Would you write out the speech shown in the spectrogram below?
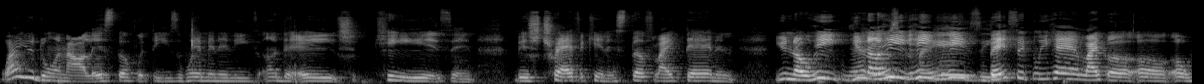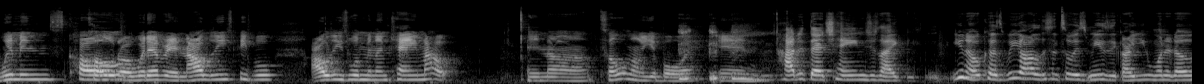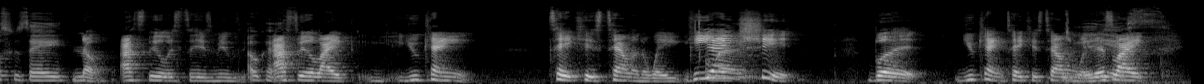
why are you doing all that stuff with these women and these underage kids and this trafficking and stuff like that? And you know he, you know he, he he basically had like a a, a women's code, Code. or whatever, and all of these people, all of these women, then came out and uh told on your boy and How did that change? Like, you know, because we all listen to his music. Are you one of those who say, no i still listen to his music Okay. i feel like you can't take his talent away he ain't shit but you can't take his talent away that's Yes. like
